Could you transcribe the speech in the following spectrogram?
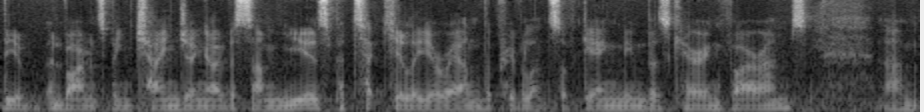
the environment's been changing over some years, particularly around the prevalence of gang members carrying firearms. Um,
